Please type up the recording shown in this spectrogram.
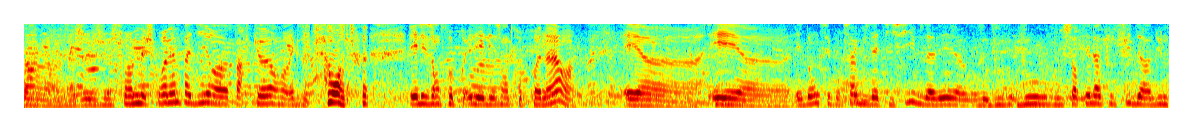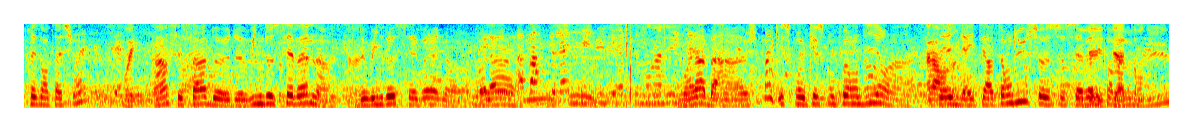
un. Je, je, saurais- je pourrais même pas dire euh, par cœur exactement. et les, entrepre- les, les entrepreneurs. Et, euh, et, euh, et donc c'est pour ça que vous êtes ici. Vous avez, euh, vous, vous- sortez là tout de suite d'un- d'une présentation. Oui. Hein, c'est ça, de, de Windows 7, de Windows 7, euh, voilà. À part que là, ici. c'est directement intégré. Voilà, ben, je sais pas, qu'est-ce qu'on qu'est-ce qu'on peut en dire Alors, il a été attendu ce, ce Il a Seven quand été même. attendu,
